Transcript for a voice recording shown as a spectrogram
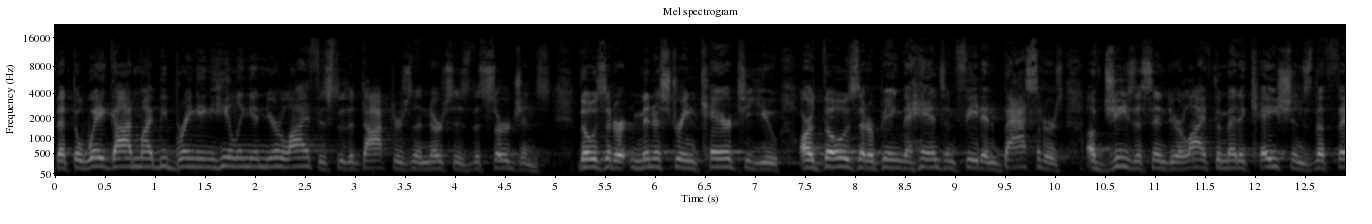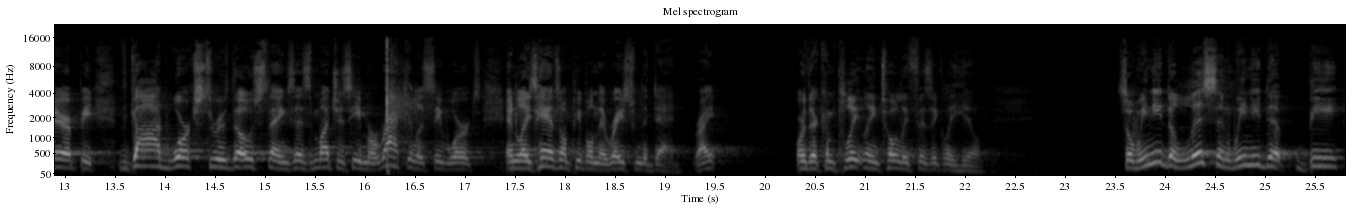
that the way God might be bringing healing in your life is through the doctors, the nurses, the surgeons. Those that are administering care to you are those that are being the hands and feet ambassadors of Jesus into your life. The medications, the therapy, God works through those things as much as He miraculously works and lays hands on people and they raise from the dead, right? Or they're completely and totally physically healed. So we need to listen, we need to be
